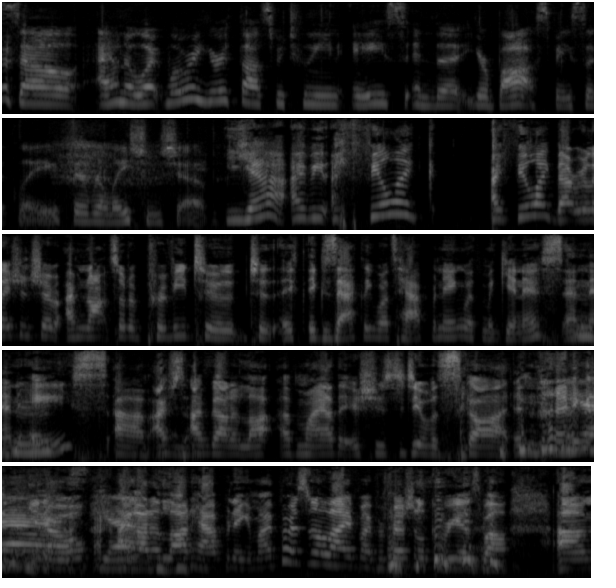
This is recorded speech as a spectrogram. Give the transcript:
So I don't know what what were your thoughts between Ace and the your boss, basically their relationship. Yeah, I mean, I feel like I feel like that relationship. I'm not sort of privy to to e- exactly what's happening with McGinnis and, and Mhm. Ace. Um, I've I've got a lot of my other issues to deal with Scott, and you know, Yes, I yeah. got a lot happening in my personal life, my professional career as well. Um,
